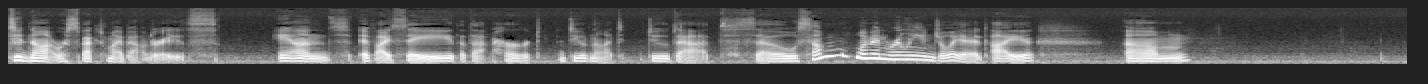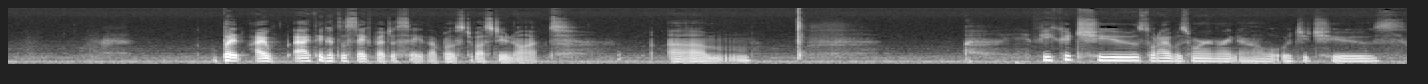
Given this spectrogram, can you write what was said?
did not respect my boundaries. And if I say that that hurt, do not do that. So some women really enjoy it. I, um, but I I think it's a safe bet to say that most of us do not. Um, if you could choose what I was wearing right now, what would you choose?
